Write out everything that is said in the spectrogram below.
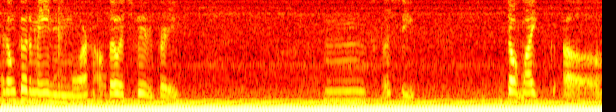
I don't go to Maine anymore, although it's very pretty. Mm, let's see. Don't like uh,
